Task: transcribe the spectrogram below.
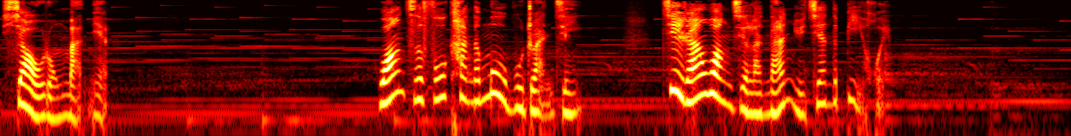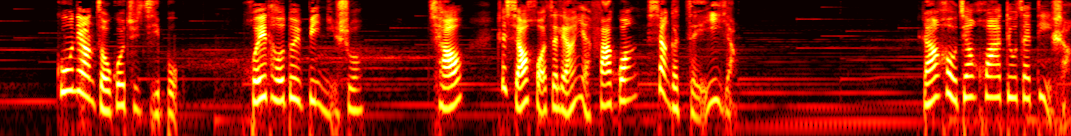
笑容满面。王子服看得目不转睛，既然忘记了男女间的避讳。姑娘走过去几步，回头对婢女说：“瞧，这小伙子两眼发光，像个贼一样。”然后将花丢在地上，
